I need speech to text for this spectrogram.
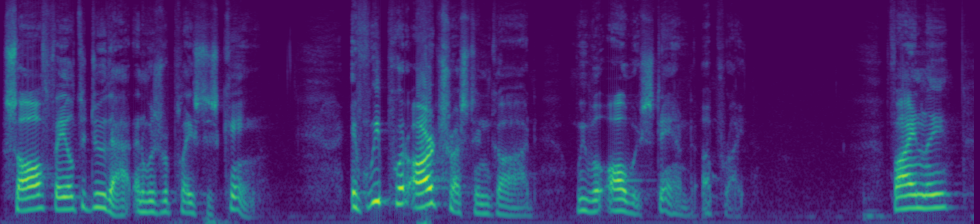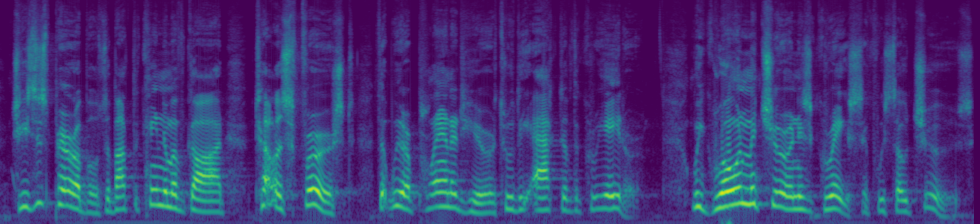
Saul failed to do that and was replaced as king. If we put our trust in God, we will always stand upright. Finally, Jesus' parables about the kingdom of God tell us first that we are planted here through the act of the Creator. We grow and mature in His grace if we so choose,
